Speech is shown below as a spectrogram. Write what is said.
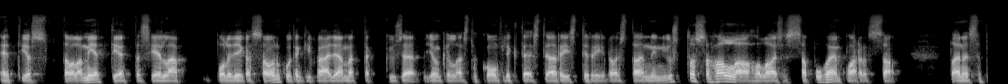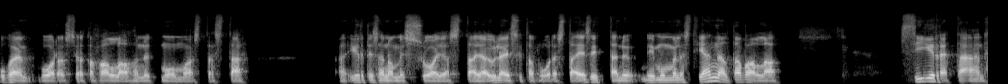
Että jos tavallaan miettii, että siellä politiikassa on kuitenkin vääjäämättä kyse jonkinlaista konflikteista ja ristiriidoista, niin just tuossa halla puheenparassa tai näissä puheenvuoroissa, joita halla nyt muun muassa tästä irtisanomissuojasta ja yleissitovuudesta esittänyt, niin mun mielestä jännällä tavalla siirretään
